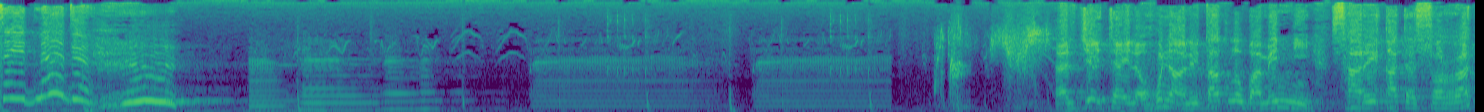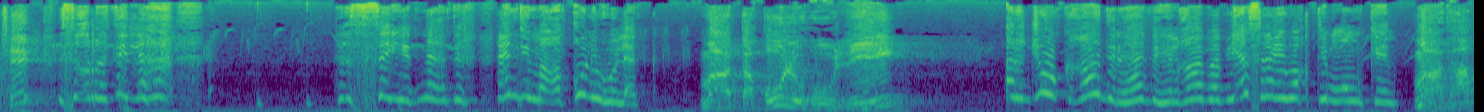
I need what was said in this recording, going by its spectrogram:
سيد نادر. هل جئت إلى هنا لتطلب مني سرقة سرتك؟ سرتي لها. سيد نادر عندي ما أقوله لك ما تقوله لي؟ أرجوك غادر هذه الغابة بأسرع وقت ممكن ماذا؟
